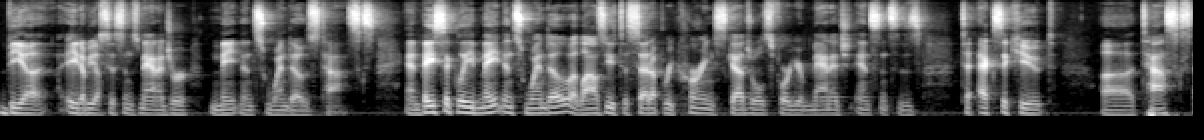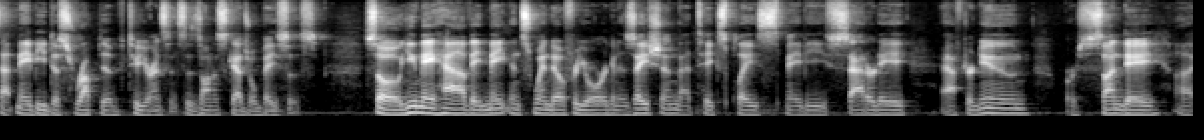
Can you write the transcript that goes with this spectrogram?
via AWS Systems Manager maintenance windows tasks. And basically, maintenance window allows you to set up recurring schedules for your managed instances to execute uh, tasks that may be disruptive to your instances on a scheduled basis. So you may have a maintenance window for your organization that takes place maybe Saturday afternoon or Sunday uh,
